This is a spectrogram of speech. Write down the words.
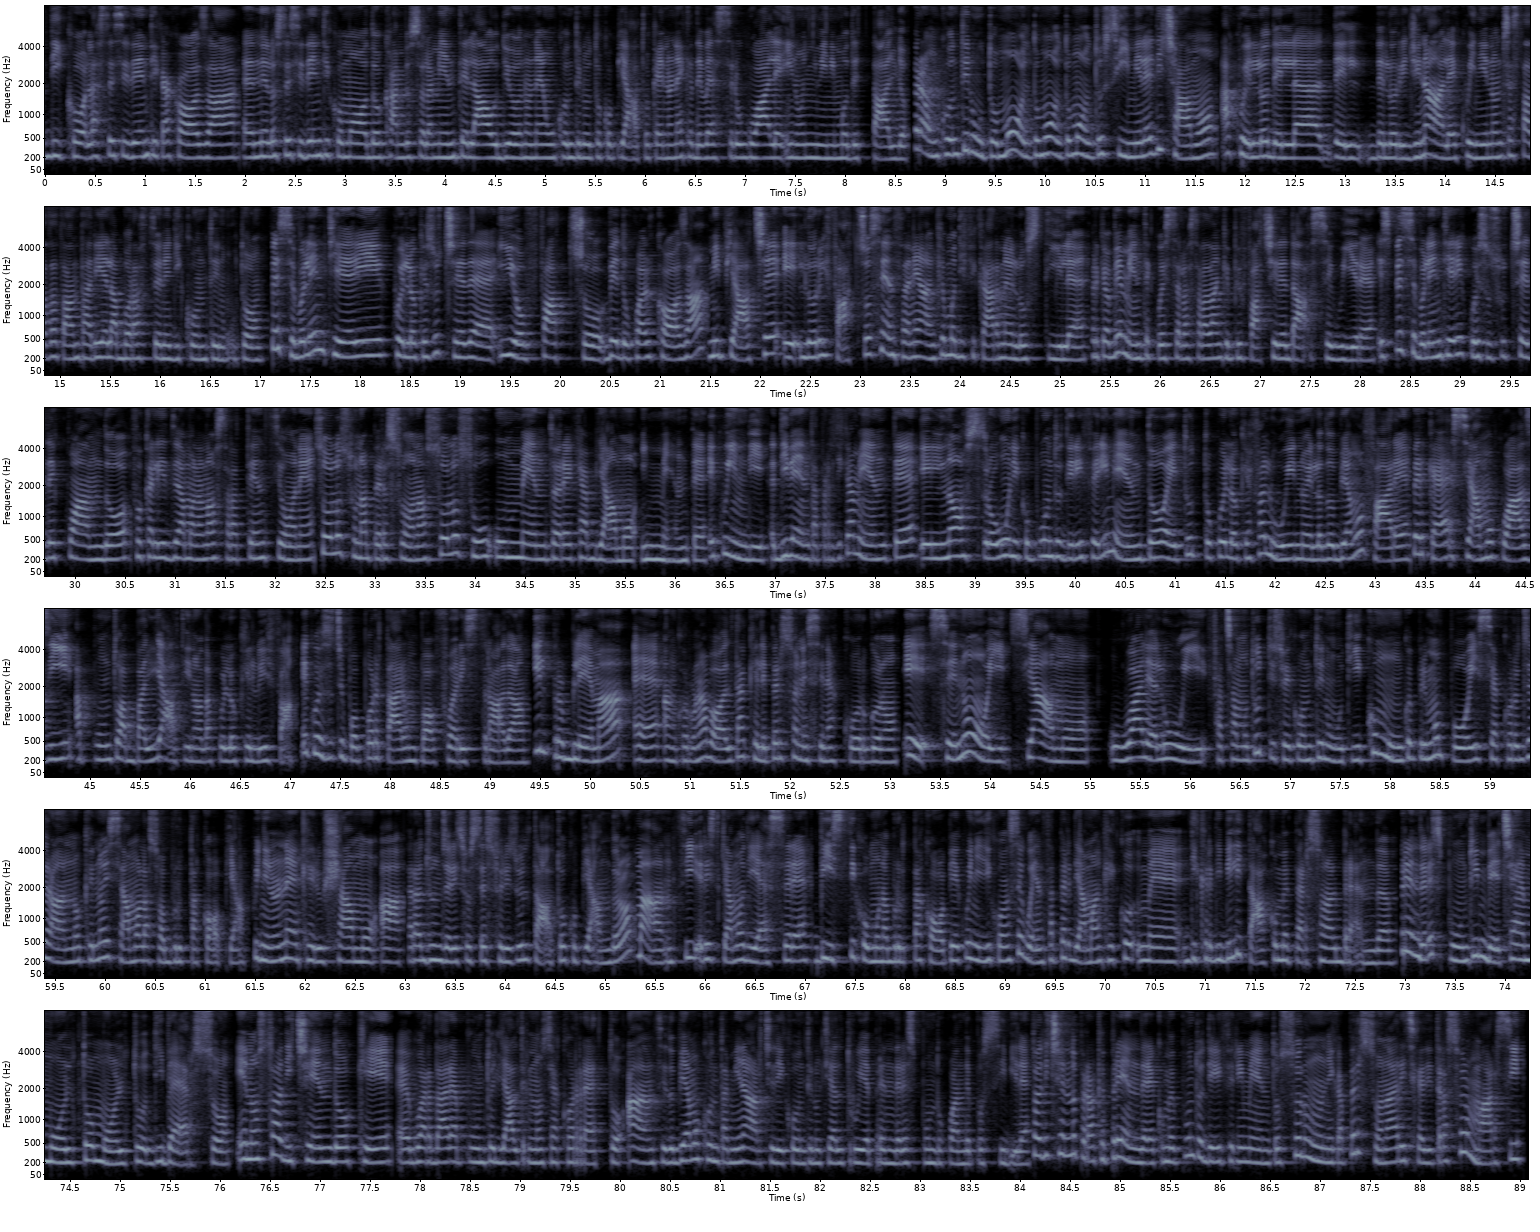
dico la stessa identica cosa eh, nello stesso identico modo cambio solamente l'audio, non è un contenuto copiato, ok? Non è che deve essere uguale in ogni minimo dettaglio, però è un contenuto molto molto molto simile simile diciamo a quello del, del, dell'originale, quindi non c'è stata tanta rielaborazione di contenuto. Spesso e volentieri quello che succede è io faccio, vedo qualcosa, mi piace e lo rifaccio senza neanche modificarne lo stile, perché ovviamente questa è la strada anche più facile da seguire e spesso e volentieri questo succede quando focalizziamo la nostra attenzione solo su una persona, solo su un mentore che abbiamo in mente e quindi diventa praticamente il nostro unico punto di riferimento movimento e tutto quello che fa lui noi lo dobbiamo fare perché siamo quasi appunto abbagliati no, da quello che lui fa e questo ci può portare un po' fuori strada. Il problema è ancora una volta che le persone se ne accorgono e se noi siamo uguali a lui, facciamo tutti i suoi contenuti, comunque prima o poi si accorgeranno che noi siamo la sua brutta copia. Quindi non è che riusciamo a raggiungere il suo stesso risultato copiandolo, ma anzi rischiamo di essere visti come una brutta copia e quindi di conseguenza perdiamo anche come di credibilità come personal brand. Prendere spunti invece è molto molto diverso e non sto dicendo che eh, guardare appunto gli altri non sia corretto, anzi dobbiamo contaminarci dei contenuti altrui e prendere spunto quando è possibile. Sto dicendo però che prendere prendere come punto di riferimento solo un'unica persona rischia di trasformarsi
